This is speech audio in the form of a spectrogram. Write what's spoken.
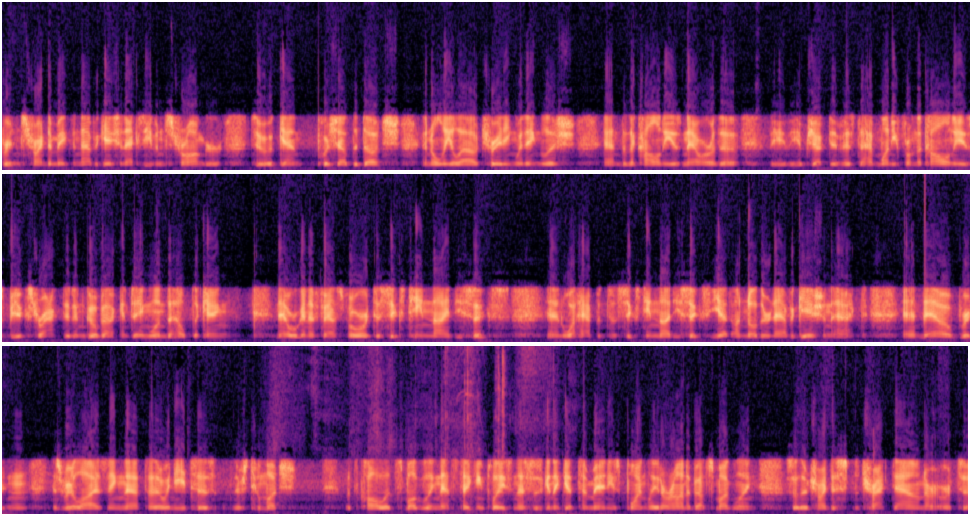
Britain's trying to make the Navigation Acts even stronger to again push out the Dutch and only allow trading with English. And the colonies now are the the, the objective is to have money from the colonies be extracted and go back into England to help the king. Now we're going to fast forward to 1696, and what happens in 1696? Yet another navigation act, and now Britain is realizing that uh, we need to. There's too much let's call it smuggling that's taking place, and this is going to get to Manny's point later on about smuggling. So they're trying to track down or, or to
